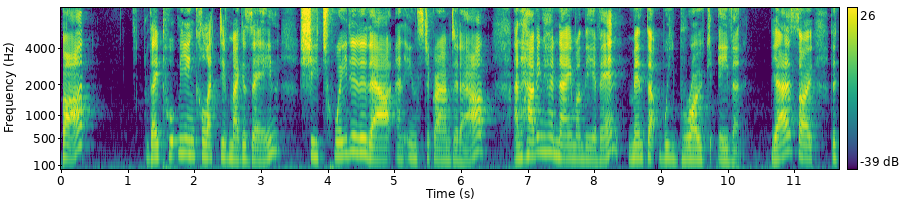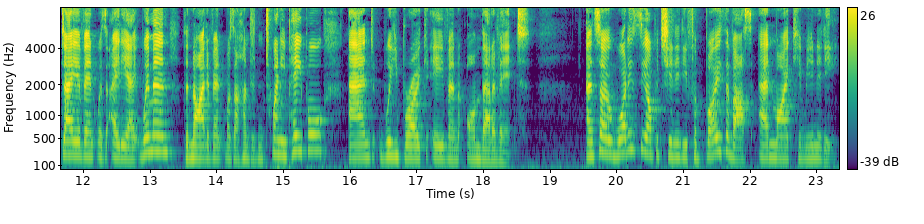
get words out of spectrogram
But they put me in Collective Magazine. She tweeted it out and Instagrammed it out. And having her name on the event meant that we broke even. Yeah, so the day event was 88 women, the night event was 120 people, and we broke even on that event. And so, what is the opportunity for both of us and my community?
